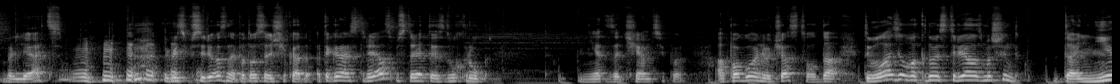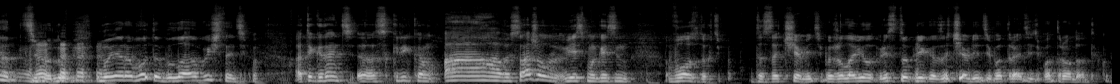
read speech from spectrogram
блядь. Такой, типа, серьезно? И потом следующий кадр. А ты когда-нибудь стрелял с пистолета из двух рук? Нет, зачем, типа? А погоне участвовал? Да. Ты вылазил в окно и стрелял из машины? Такой, да нет, типа, ну, моя работа была обычная, типа. А ты когда-нибудь э, с криком «А, высаживал весь магазин воздух?» Типа, да зачем? Я, типа, же ловил преступника, зачем мне, типа, тратить патроны? Он такой,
